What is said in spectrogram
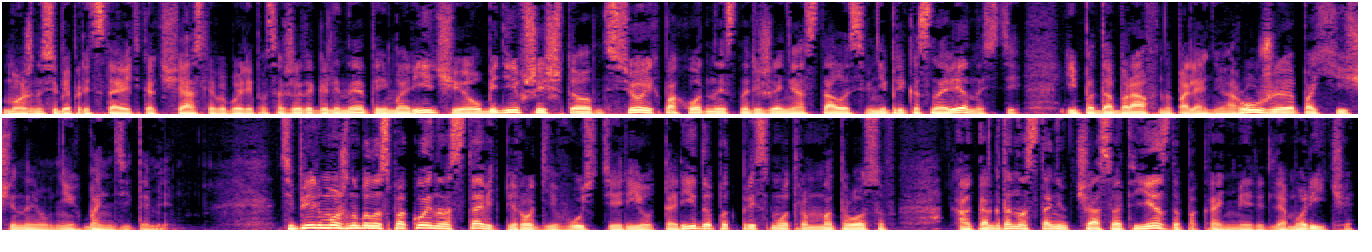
Можно себе представить, как счастливы были пассажиры Галинета и Маричи, убедившись, что все их походное снаряжение осталось в неприкосновенности и подобрав на поляне оружие, похищенное у них бандитами. Теперь можно было спокойно оставить пироги в устье Рио-Тарида под присмотром матросов, а когда настанет час отъезда, по крайней мере для Моричи,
